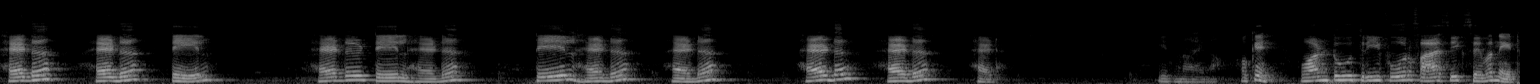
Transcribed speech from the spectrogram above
Head head tail head tail head tail head head head head head इतना आएगा। Okay one two three four five six seven eight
